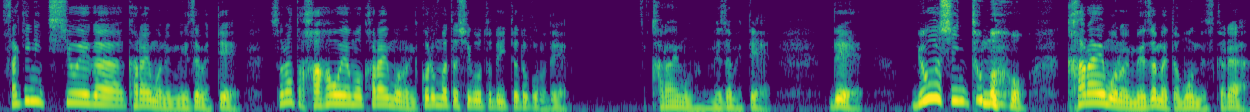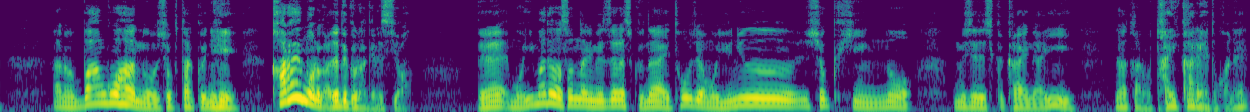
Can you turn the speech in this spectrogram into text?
先に父親が辛いものに目覚めてその後母親も辛いものにこれまた仕事で行ったところで辛いものに目覚めてで両親とも辛いものに目覚めたもんですからあの晩ご飯の食卓に辛いものが出てくるわけですよ。でもう今ではそんなに珍しくない当時はもう輸入食品のお店でしか買えないなんかのタイカレーとかね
